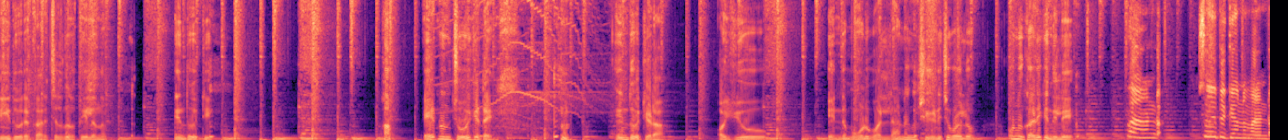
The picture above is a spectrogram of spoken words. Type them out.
നീ ദൂരെ കരച്ചിൽ നിർത്തിയില്ലെന്ന്. എന്തു പറ്റി? ഏട്ടനൊന്ന് ചോദിക്കട്ടെ. എന്തു പറ്റിയടാ? അയ്യോ എന്റെ മോൾ വല്ലാണ്ടങ്ങ് ക്ഷീണിച്ചു പോയല്ലോ. ഒന്നും കഴിക്കുന്നില്ലേ? വേണ്ട സൂചിപ്പിക്കൊന്നും വേണ്ട.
